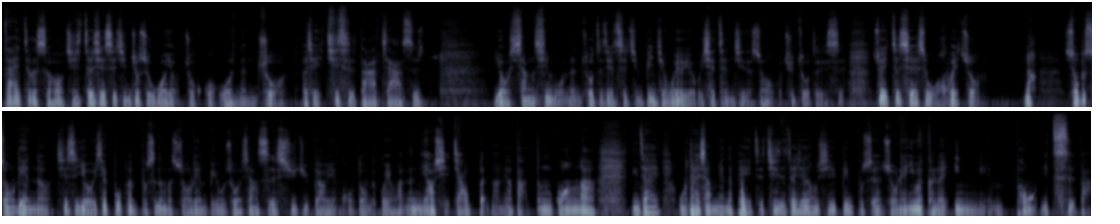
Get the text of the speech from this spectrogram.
在这个时候，其实这些事情就是我有做过，我能做，而且其实大家是有相信我能做这件事情，并且我也有一些成绩的时候，我去做这些事，所以这些是我会做。那。熟不熟练呢？其实有一些部分不是那么熟练，比如说像是戏剧表演活动的规划，那你要写脚本啊，你要打灯光啊，你在舞台上面的配置，其实这些东西并不是很熟练，因为可能一年碰一次吧。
